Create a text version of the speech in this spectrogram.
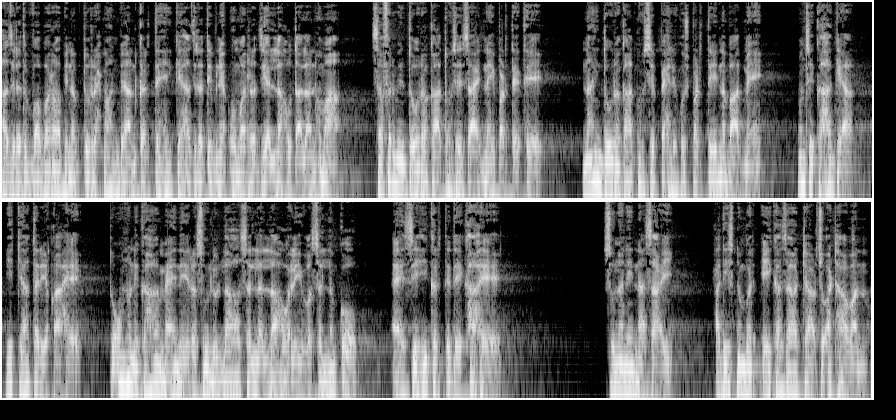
حضرت وبرا بن عبد الرحمن بیان کرتے ہیں کہ حضرت ابن عمر رضی اللہ تعالیٰ عنہما سفر میں دو رکعتوں سے زائد نہیں پڑھتے تھے۔ نہ ان دو رکعتوں سے پہلے کچھ پڑھتے، نہ بعد میں۔ ان سے کہا گیا، یہ کیا طریقہ ہے؟ تو انہوں نے کہا، میں نے رسول اللہ صلی اللہ علیہ وسلم کو ایسے ہی کرتے دیکھا ہے۔ سنن نسائی، حدیث نمبر ایک ہزار چار سو اٹھاون۔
